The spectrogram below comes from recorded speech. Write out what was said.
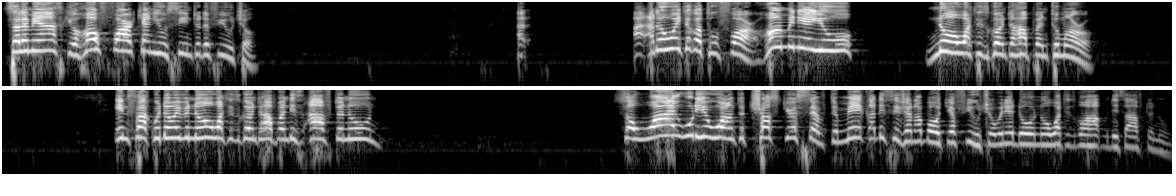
So let me ask you, how far can you see into the future? I, I don't want to go too far. How many of you know what is going to happen tomorrow? In fact, we don't even know what is going to happen this afternoon. So, why would you want to trust yourself to make a decision about your future when you don't know what is going to happen this afternoon?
